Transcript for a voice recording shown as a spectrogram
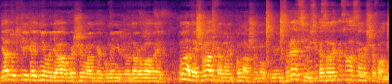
Я тут кілька днів одягав вишиванку, яку мені. Ну, а вишиванка, ну по-нашому із Греції. Всі казали, яка класна вишиванка.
